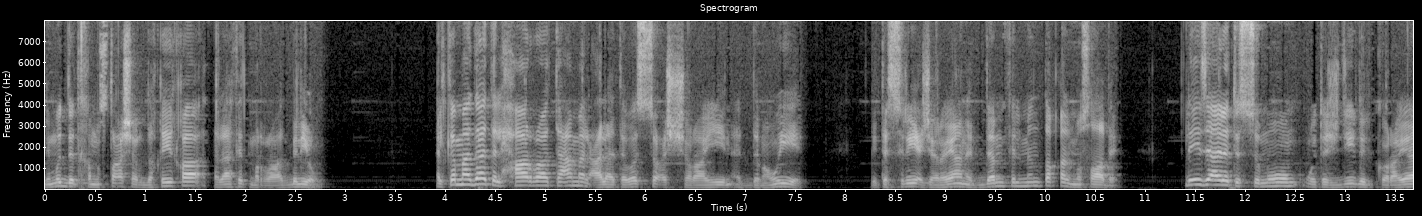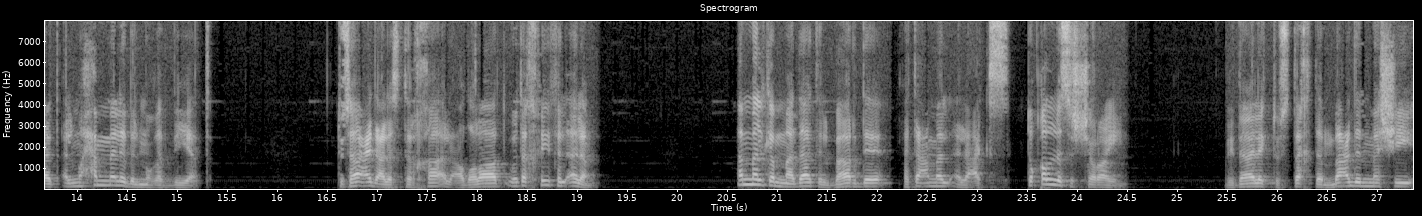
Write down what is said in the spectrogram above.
لمدة 15 دقيقة ثلاثة مرات باليوم. الكمادات الحارة تعمل على توسع الشرايين الدموية لتسريع جريان الدم في المنطقة المصابة لإزالة السموم وتجديد الكريات المحملة بالمغذيات. تساعد على استرخاء العضلات وتخفيف الألم. أما الكمادات الباردة فتعمل العكس تقلص الشرايين. لذلك تستخدم بعد المشي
